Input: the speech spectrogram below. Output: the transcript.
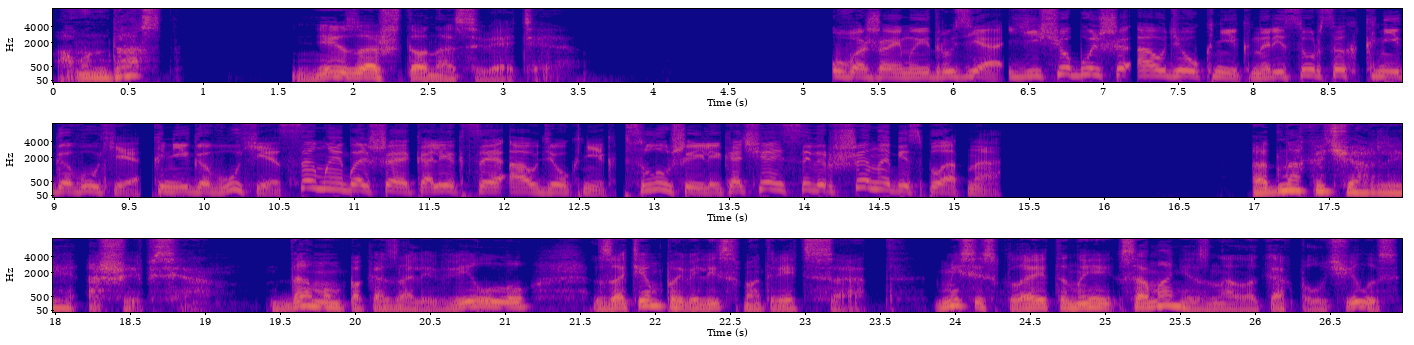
А он даст? Ни за что на свете. Уважаемые друзья, еще больше аудиокниг на ресурсах «Книга в ухе». «Книга в ухе» — самая большая коллекция аудиокниг. Слушай или качай совершенно бесплатно. Однако Чарли ошибся. Дамам показали виллу, затем повели смотреть сад. Миссис Клейтон и сама не знала, как получилось,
